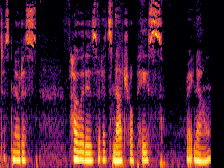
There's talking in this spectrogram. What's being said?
Just notice how it is at its natural pace right now.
